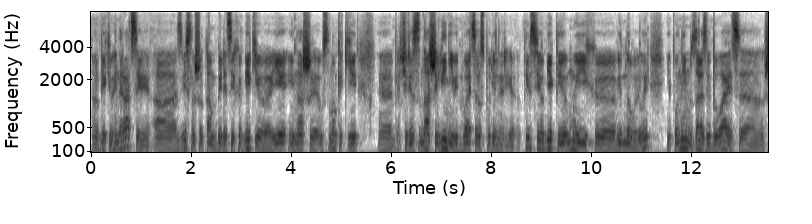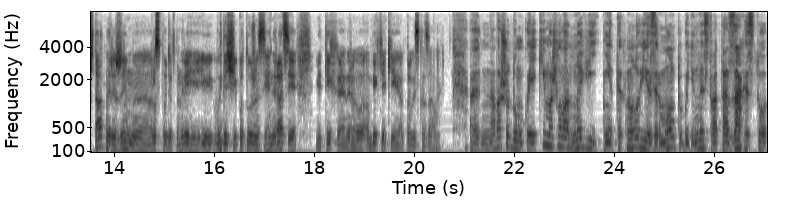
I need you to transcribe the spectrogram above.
об'єктів генерації. А звісно, що там біля цих об'єктів є і наші установки, які е, через наші лінії відбувається розподіл енергії. Ті всі об'єкти ми їх відновили, і по ним зараз відбувається штатний режим розподілу енергії і видачі потужності генерації від тих енергооб'єктів, які про ви сказали. Е, На вашу думку, які можливо новітні технології з ремонту, будівництва та захисту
